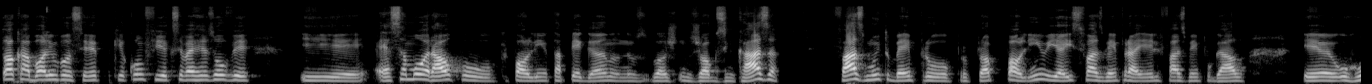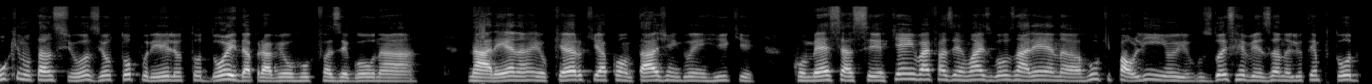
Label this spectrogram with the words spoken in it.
toca a bola em você, porque confia que você vai resolver. E essa moral que o, que o Paulinho tá pegando nos, nos jogos em casa faz muito bem pro, pro próprio Paulinho, e aí se faz bem para ele, faz bem pro Galo. Eu, o Hulk não tá ansioso, eu tô por ele, eu tô doida para ver o Hulk fazer gol na, na arena. Eu quero que a contagem do Henrique comece a ser quem vai fazer mais gols na arena, Hulk e Paulinho, os dois revezando ali o tempo todo,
